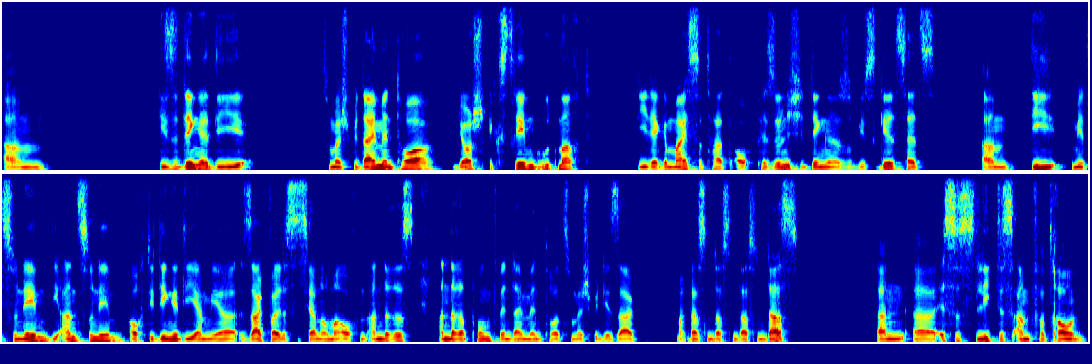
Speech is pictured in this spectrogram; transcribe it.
ähm, diese Dinge, die zum Beispiel dein Mentor Josh extrem gut macht, die der gemeistert hat, auch persönliche Dinge sowie Skillsets, ähm, die mir zu nehmen, die anzunehmen, auch die Dinge, die er mir sagt, weil das ist ja nochmal auch ein anderes, anderer Punkt, wenn dein Mentor zum Beispiel dir sagt, mach das und das und das und das, dann äh, ist es, liegt es am Vertrauen.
